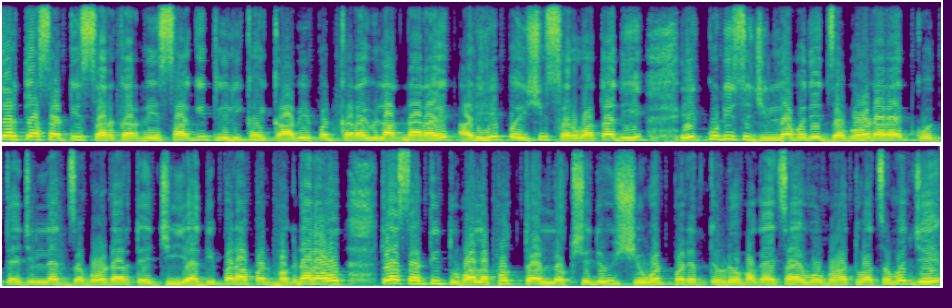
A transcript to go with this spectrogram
तर त्यासाठी सरकारने सांगितलेली काही कामे पण करावी लागणार आहेत आणि हे पैसे सर्वात आधी एकोणीस जिल्ह्यामध्ये जमा होणार आहेत. कोणत्या जिल्ह्यात जमा होणार यादी पण आपण बघणार आहोत. त्यासाठी तुम्हाला फक्त लक्ष देऊन शेवटपर्यंत व्हिडिओ बघायचा आहे व महत्वाचं म्हणजे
